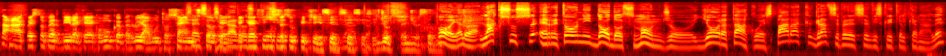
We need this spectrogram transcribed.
ah, questo per dire che comunque per lui ha avuto senso, senso che, che, che su fosse PC. su PC, sì, esatto. sì, sì, giusto, è giusto. Poi, allora, Laxus, Erretoni, Dodos, Monjo, Yora, Taco e Sparak, grazie per esservi iscritti iscritti al canale.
